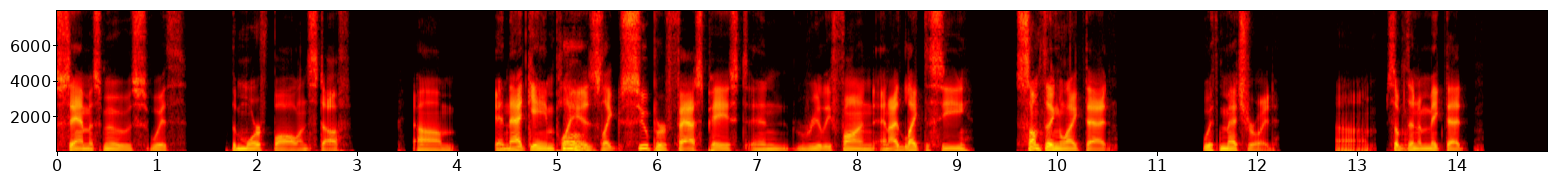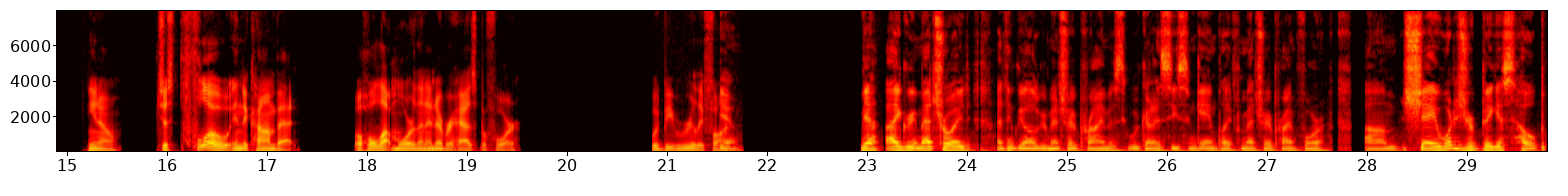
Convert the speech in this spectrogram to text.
Samus moves with the morph ball and stuff. Um, and that gameplay Hmm. is like super fast paced and really fun. And I'd like to see something like that with Metroid. Um, something to make that, you know, just flow into combat a whole lot more than it Hmm. ever has before. Would be really fun. Yeah. Yeah, I agree. Metroid, I think we all agree. Metroid Prime is we're gonna see some gameplay from Metroid Prime Four. Um, Shay, what is your biggest hope?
